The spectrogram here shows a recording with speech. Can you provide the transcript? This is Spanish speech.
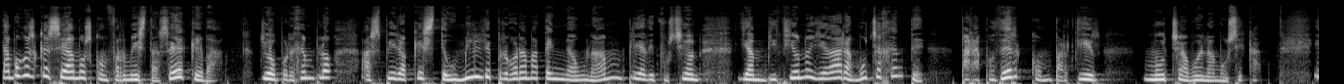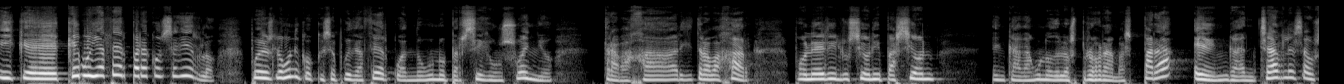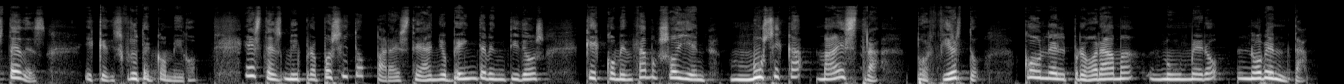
Tampoco es que seamos conformistas, ¿eh? Que va. Yo, por ejemplo, aspiro a que este humilde programa tenga una amplia difusión y ambiciono llegar a mucha gente para poder compartir mucha buena música. ¿Y que, qué voy a hacer para conseguirlo? Pues lo único que se puede hacer cuando uno persigue un sueño, trabajar y trabajar, poner ilusión y pasión en cada uno de los programas para engancharles a ustedes y que disfruten conmigo. Este es mi propósito para este año 2022 que comenzamos hoy en Música Maestra, por cierto, con el programa número 90.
